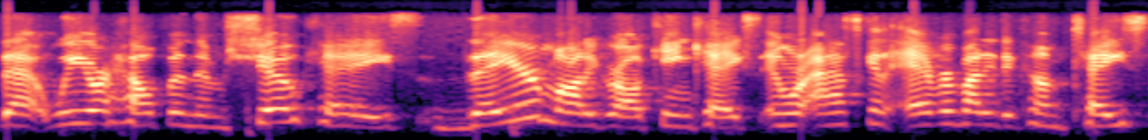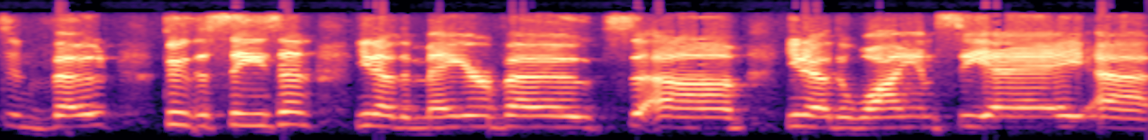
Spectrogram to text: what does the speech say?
that we are helping them showcase their Mardi Gras king cakes, and we're asking everybody to come taste and vote through the season. You know, the mayor votes. Um, you know, the YMCA uh,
